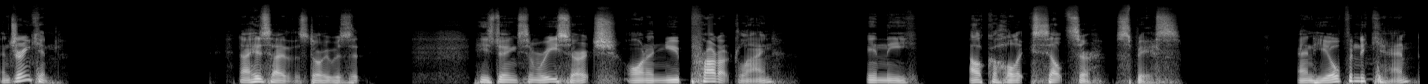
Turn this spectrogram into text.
and drinking. Now, his side of the story was that he's doing some research on a new product line in the alcoholic seltzer space. And he opened a can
